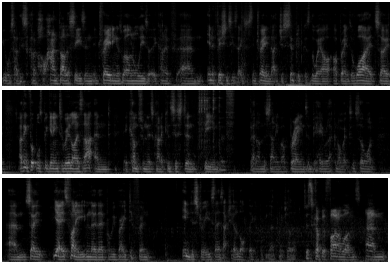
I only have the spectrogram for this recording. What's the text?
you also have these kind of hot hand fallacies in, in trading as well and all these kind of um, inefficiencies that exist in trading that just simply because of the way our, our brains are wired so I think football's beginning to realise that and it comes from this kind of consistent theme of better understanding of our brains and behavioural economics and so on um, so yeah, it's funny. Even though they're probably very different industries, there's actually a lot they could probably learn from each other. Just a couple of final ones. Um,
